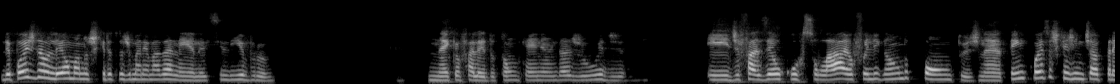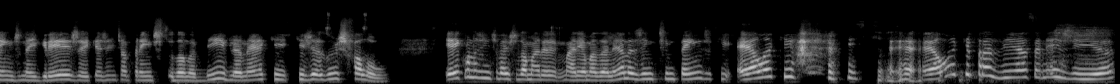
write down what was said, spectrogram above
Depois de eu ler o manuscrito de Maria Madalena, esse livro né, que eu falei do Tom Kenyon e da Jude, e de fazer o curso lá, eu fui ligando pontos, né? Tem coisas que a gente aprende na igreja e que a gente aprende estudando a Bíblia, né? Que, que Jesus falou. E aí, quando a gente vai estudar Maria Madalena, a gente entende que ela que é ela que trazia essa energia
